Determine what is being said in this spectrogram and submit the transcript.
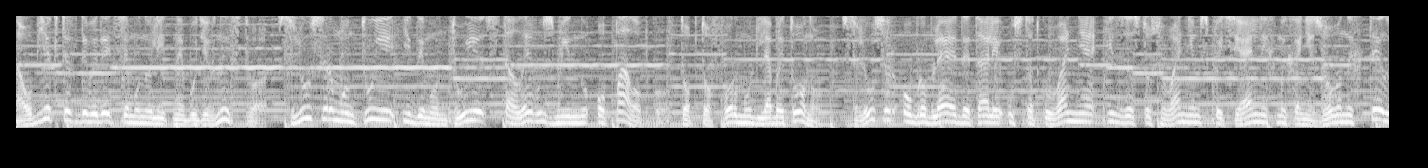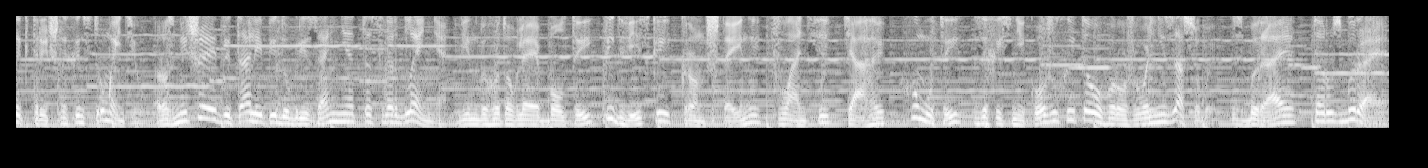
На об'єктах, де ведеться монолітне будівництво, слюсар монтує і демонтує сталеву змінну опалубку, тобто форму для бетону. Слюсар обробляє деталі устаткування із застосуванням спеціальних механізованих та електричних інструментів, розмічає деталі під обрізання та свердлення. Він виготовляє болти, підвіски, кронштейни, фланці, тяги, хомути, захисні кожухи та огорожувальні засоби, збирає та розбирає.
